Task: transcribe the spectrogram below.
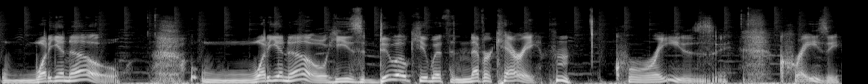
what do you know? What do you know? He's duo queue with Never Carry. Hmm. Crazy. Crazy.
